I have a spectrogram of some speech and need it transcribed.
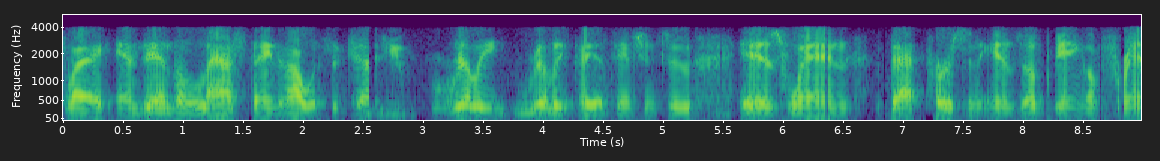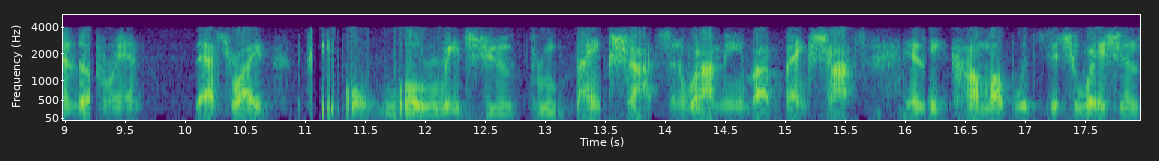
flag. And then the last thing that I would suggest you really, really pay attention to is when that person ends up being a friend of a friend. That's right. People will reach you through bank shots. And what I mean by bank shots is they come up with situations,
